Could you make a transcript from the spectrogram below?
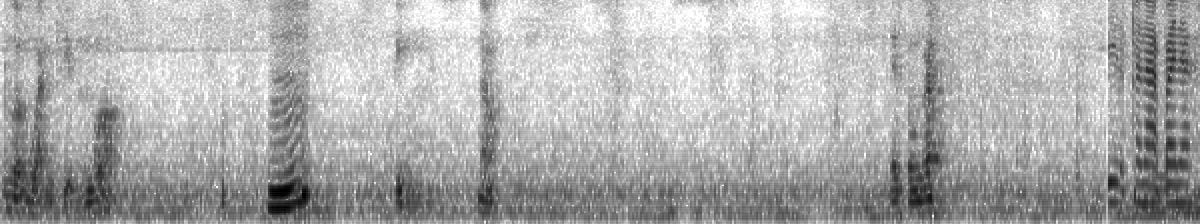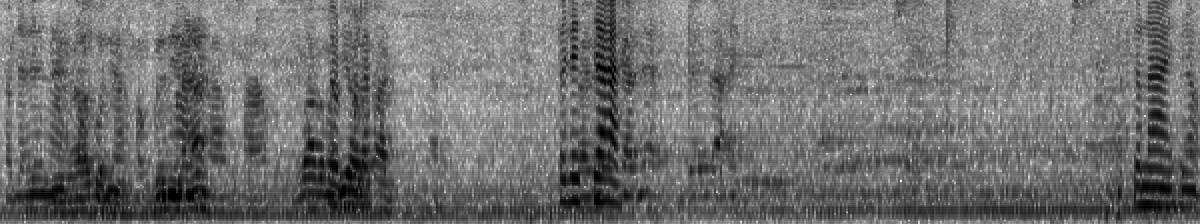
นึกว่าอ้วนขึ้นบ่หืมตึงเนาะเด็ดตรงกั นนานาไปนะเขาจะได้นะขอบคุณนะขอบคุณมากครับครับว่ากันมาเที่ยวแล้วกันไปเลยจ้า ไปกันเนี่ยไปได้เจ้านายพี่น้อง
